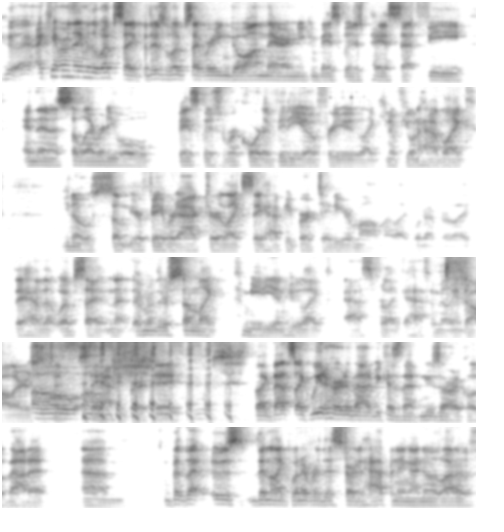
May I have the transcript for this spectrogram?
who I can't remember the name of the website, but there's a website where you can go on there and you can basically just pay a set fee, and then a celebrity will basically just record a video for you. Like, you know, if you want to have like, you know, some your favorite actor, like say happy birthday to your mom or like whatever, like they have that website. And that, I remember there's some like comedian who like asked for like a half a million dollars oh, to say oh, happy birthday. like that's like we'd heard about it because of that news article about it. Um, but that it was then like whenever this started happening, I know a lot of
